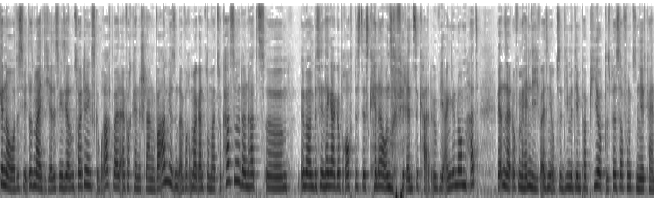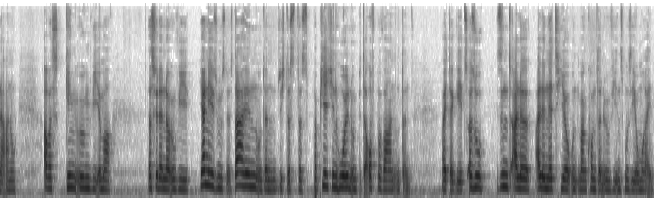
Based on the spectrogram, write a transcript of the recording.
Genau, das, das meinte ich ja. Deswegen, sie hat uns heute nichts gebracht, weil einfach keine Schlangen waren. Wir sind einfach immer ganz normal zur Kasse. Dann hat es äh, immer ein bisschen länger gebraucht, bis der Scanner unsere Firenze-Card irgendwie angenommen hat. Wir hatten sie halt auf dem Handy. Ich weiß nicht, ob sie die mit dem Papier, ob das besser funktioniert, keine Ahnung aber es ging irgendwie immer. Dass wir dann da irgendwie, ja, nee, sie müssen erst dahin und dann sich das, das Papierchen holen und bitte aufbewahren und dann weiter geht's. Also sind alle, alle nett hier und man kommt dann irgendwie ins Museum rein.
